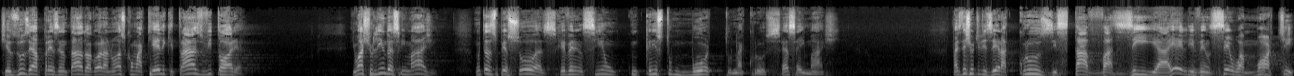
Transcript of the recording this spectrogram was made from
Jesus é apresentado agora a nós como aquele que traz vitória. E eu acho lindo essa imagem. Muitas pessoas reverenciam um Cristo morto na cruz. Essa é a imagem. Mas deixa eu te dizer, a cruz está vazia, ele venceu a morte.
